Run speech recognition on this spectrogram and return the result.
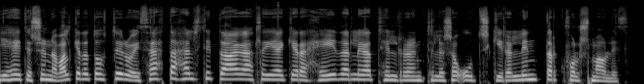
Ég heiti Sunna Valgeradóttir og í þetta helst í dag ætla ég að gera heiðarlega tilraun til þess að útskýra Lindarkvollsmálið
